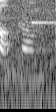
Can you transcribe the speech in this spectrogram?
welcome.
